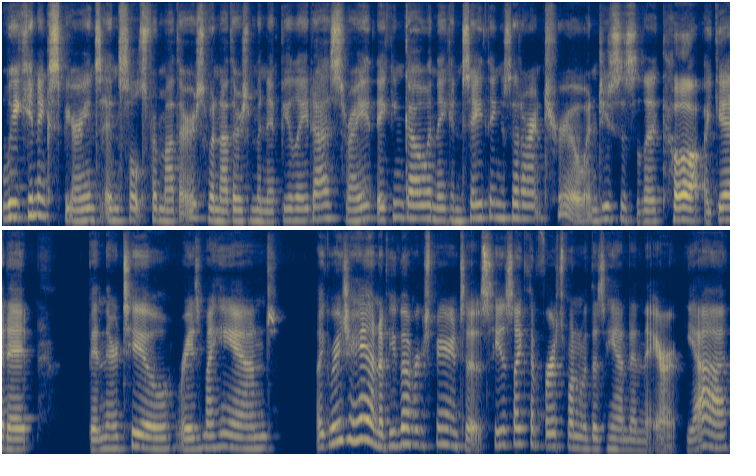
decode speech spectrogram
we can experience insults from others when others manipulate us, right? They can go and they can say things that aren't true. And Jesus is like, oh, I get it. Been there too. Raise my hand. Like, raise your hand if you've ever experienced this. He's like the first one with his hand in the air. Yeah.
